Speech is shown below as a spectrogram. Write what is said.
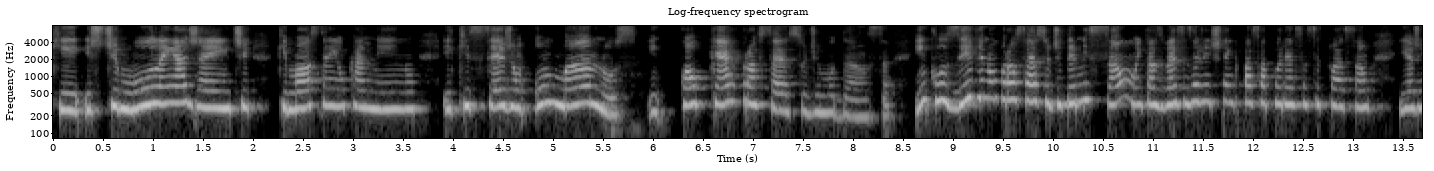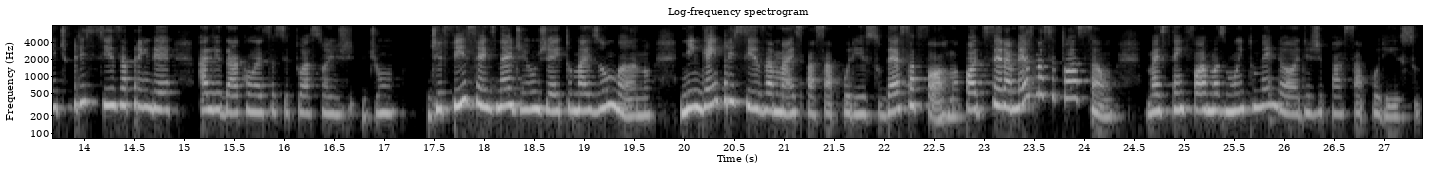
que estimulem a gente, que mostrem o caminho e que sejam humanos em qualquer processo de mudança, inclusive num processo de demissão. Muitas vezes a gente tem que passar por essa situação e a gente precisa aprender a lidar com essas situações de um difíceis, né, de um jeito mais humano. Ninguém precisa mais passar por isso dessa forma. Pode ser a mesma situação, mas tem formas muito melhores de passar por isso.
